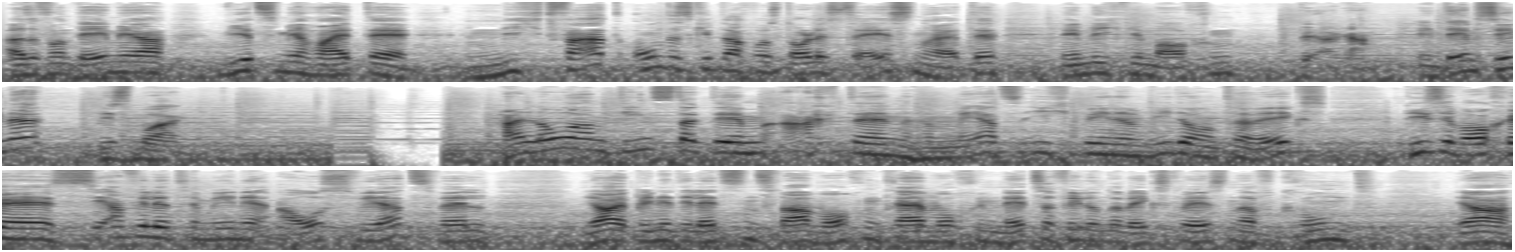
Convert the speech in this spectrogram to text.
Also von dem her wird es mir heute nicht fad und es gibt auch was Tolles zu essen heute, nämlich wir machen Burger. In dem Sinne, bis morgen. Hallo am Dienstag, dem 8. März. Ich bin wieder unterwegs. Diese Woche sehr viele Termine auswärts, weil ja, ich bin ja die letzten zwei Wochen, drei Wochen nicht so viel unterwegs gewesen aufgrund ja,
